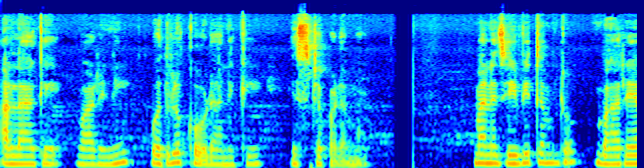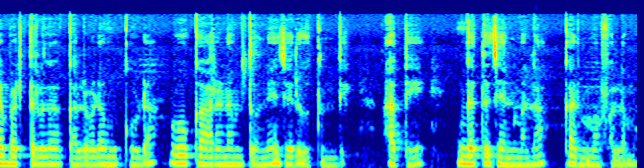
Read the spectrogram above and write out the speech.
అలాగే వారిని వదులుకోవడానికి ఇష్టపడము. మన జీవితంలో భార్యాభర్తలుగా కలవడం కూడా ఓ కారణంతోనే జరుగుతుంది. అదే గత జన్మల కర్మఫలము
